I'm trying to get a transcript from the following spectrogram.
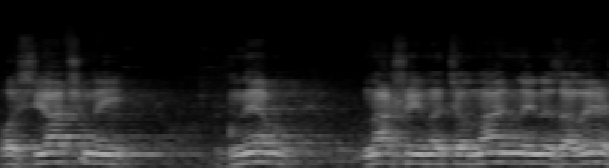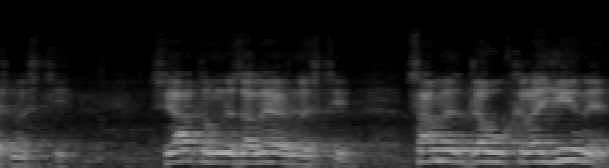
освячений Днем нашої національної незалежності, святом незалежності, саме для України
